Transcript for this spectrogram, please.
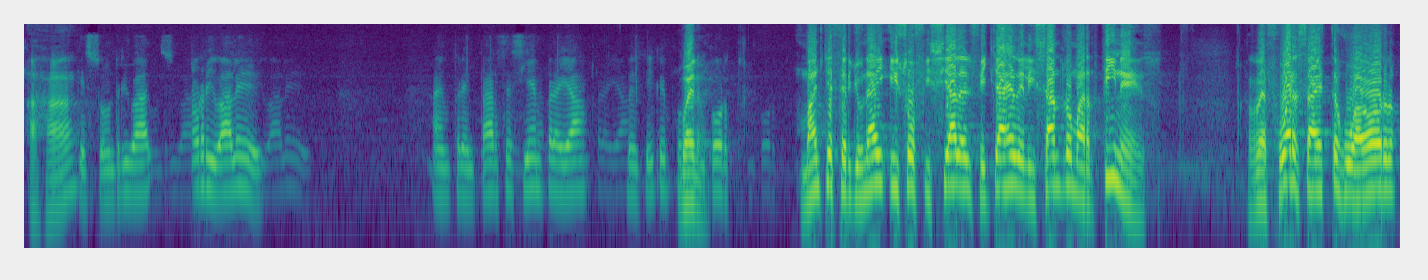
Ajá. Que son rivales, son rivales a enfrentarse siempre allá, Benfica y Porto. Bueno, Manchester United hizo oficial el fichaje de Lisandro Martínez. Refuerza a este jugador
